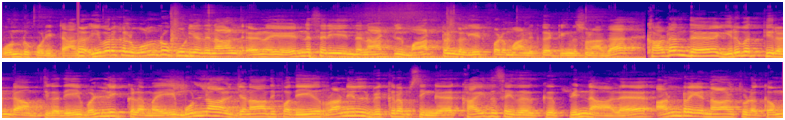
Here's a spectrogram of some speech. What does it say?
ஒன்று கூடிட்டாங்க. இவர்கள் ஒன்று கூடியதனால் என்ன சரி இந்த நாட்டில் மாற்றங்கள் ஏற்படுமான்னு கேட்டிங்கன்னு சொன்னாங்க கடந்த இருபத்தி ரெண்டாம் தேதி வெள்ளிக்கிழமை முன்னாள் ஜனாதிபதி ரணில் விக்ரம்சிங்க கைது செய்ததற்கு பின்னால அன்றைய நாள் தொடக்கம்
